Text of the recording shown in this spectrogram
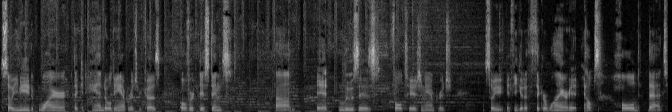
so you need wire that can handle the amperage because over distance um, it loses voltage and amperage so you, if you get a thicker wire it helps hold that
